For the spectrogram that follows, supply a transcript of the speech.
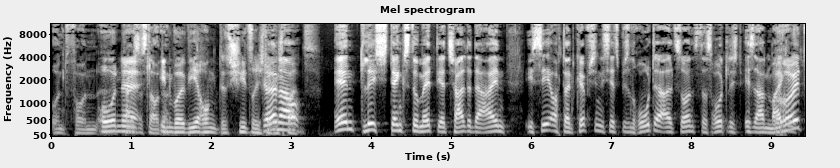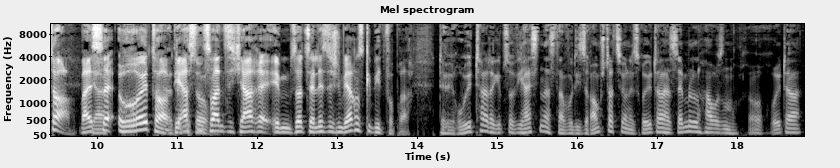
und von äh, Ohne. Involvierung des Genau. Endlich denkst du mit, jetzt schaltet er ein. Ich sehe auch, dein Köpfchen ist jetzt ein bisschen roter als sonst. Das Rotlicht ist an Michael. Röther, weißt Ja. du, Röther, Ja, die ersten auch- 20 Jahre im sozialistischen Währungsgebiet verbracht. Der Röther, da gibt's doch, wie heißt denn das da, wo diese Raumstation ist? Röther, Semmelhausen, Röther.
